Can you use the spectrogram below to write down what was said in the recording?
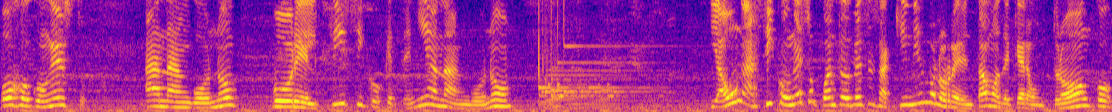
Ojo con esto. Anangonó, por el físico que tenía Anangonó, y aún así con eso, ¿cuántas veces aquí mismo lo reventamos de que era un tronco,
